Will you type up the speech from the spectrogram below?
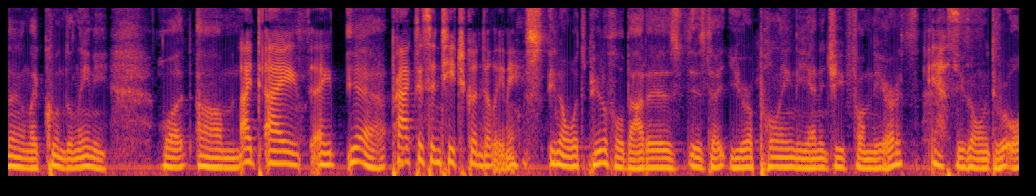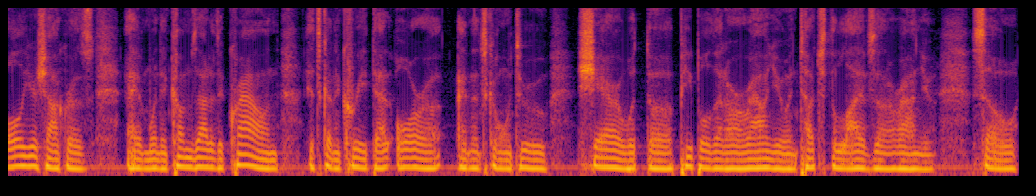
like Kundalini, what, um, I, I, I yeah, practice and teach Kundalini. you know what's beautiful about it is is that you're pulling the energy from the earth. Yes. You're going through all your chakras, and when it comes out of the crown, it's going to create that aura, and it's going to share with the people that are around you and touch the lives that are around you. So.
